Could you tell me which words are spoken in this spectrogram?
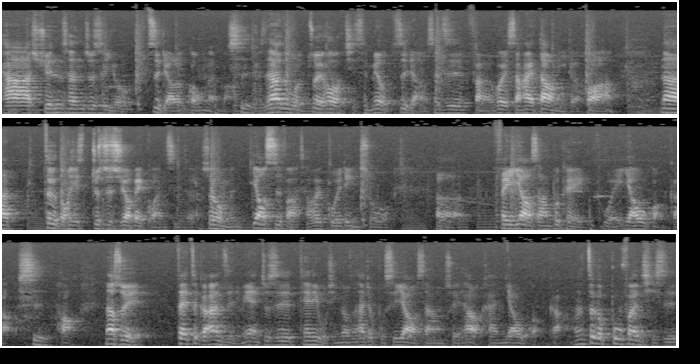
它宣称就是有治疗的功能嘛，是。可是它如果最后其实没有治疗，甚至反而会伤害到你的话，那这个东西就是需要被管制的。所以我们药事法才会规定说，呃，非药商不可以为药物广告。是。好，那所以。在这个案子里面，就是天地五行公司，它就不是药商，所以它有看药物广告。那这个部分其实，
